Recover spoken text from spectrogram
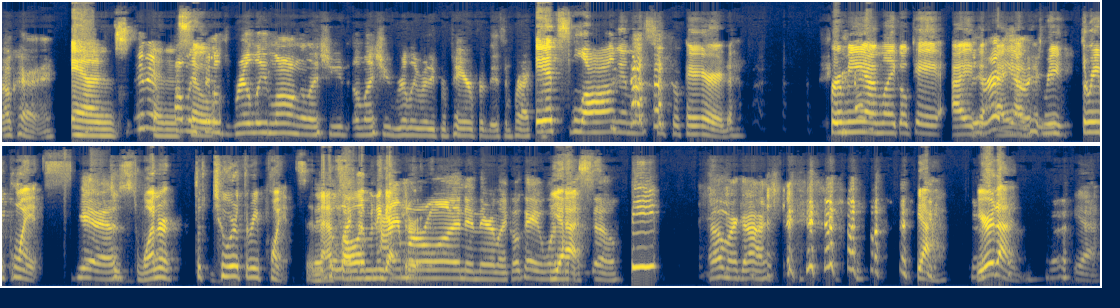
Okay. and And it and probably so feels really long unless you unless you really really prepare for this and practice. it's long unless you're prepared. For me i'm like okay i i have three three points yeah. just one or th- two or three points and They that's like, all i'm gonna get timer on, and they're like, okay, one Yes. go. Beep. Oh my gosh, yeah you're done yeah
